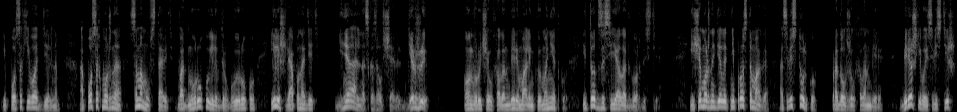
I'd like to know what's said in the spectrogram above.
и посох его отдельно. А посох можно самому вставить в одну руку или в другую руку, или шляпу надеть. «Гениально!» — сказал Щавель. «Держи!» Он вручил Холландбери маленькую монетку, и тот засиял от гордости. «Еще можно делать не просто мага, а свистульку», — продолжил Холландбери. «Берешь его и свистишь».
